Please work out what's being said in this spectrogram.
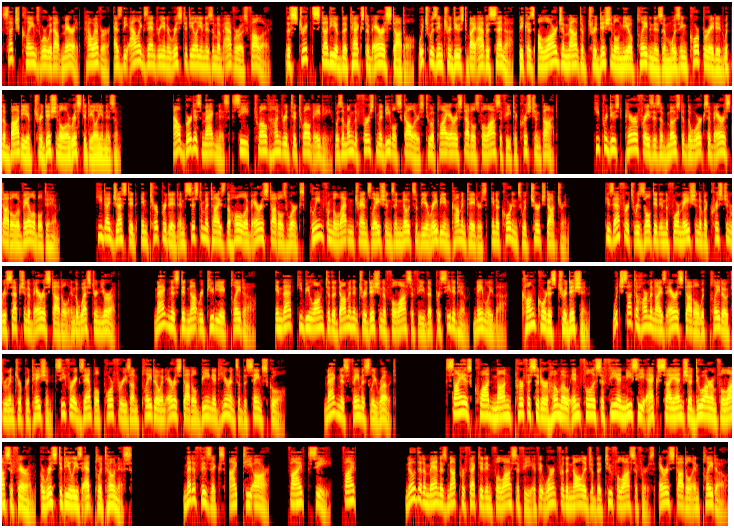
Such claims were without merit, however, as the Alexandrian Aristotelianism of Averroes followed. The strict study of the text of Aristotle, which was introduced by Avicenna, because a large amount of traditional Neoplatonism was incorporated with the body of traditional Aristotelianism. Albertus Magnus c. 1200 was among the first medieval scholars to apply Aristotle's philosophy to Christian thought. He produced paraphrases of most of the works of Aristotle available to him. He digested, interpreted and systematized the whole of Aristotle's works, gleaned from the Latin translations and notes of the Arabian commentators, in accordance with church doctrine. His efforts resulted in the formation of a Christian reception of Aristotle in the Western Europe. Magnus did not repudiate Plato. In that, he belonged to the dominant tradition of philosophy that preceded him, namely the Concordist tradition, which sought to harmonize Aristotle with Plato through interpretation see for example Porphyry's on Plato and Aristotle being adherents of the same school. Magnus famously wrote, Scias quod non perficitur homo in philosophia nisi ex scientia duarum philosopharum, Aristoteles et Platonis. Metaphysics, I. tr. 5, c. 5 Know that a man is not perfected in philosophy if it weren't for the knowledge of the two philosophers, Aristotle and Plato.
